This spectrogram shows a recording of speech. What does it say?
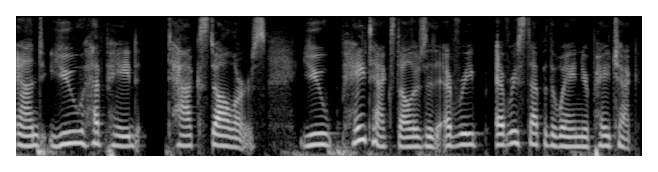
and you have paid tax dollars. You pay tax dollars at every every step of the way in your paycheck.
